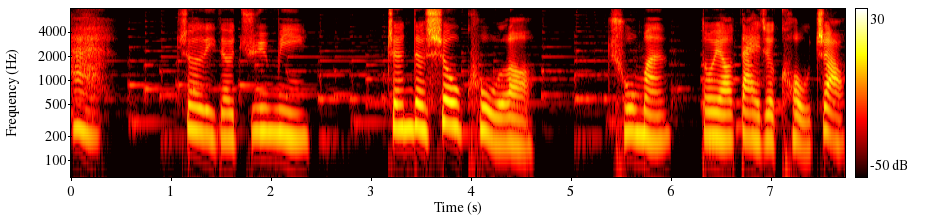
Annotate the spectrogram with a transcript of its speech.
唉，这里的居民真的受苦了，出门都要戴着口罩，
